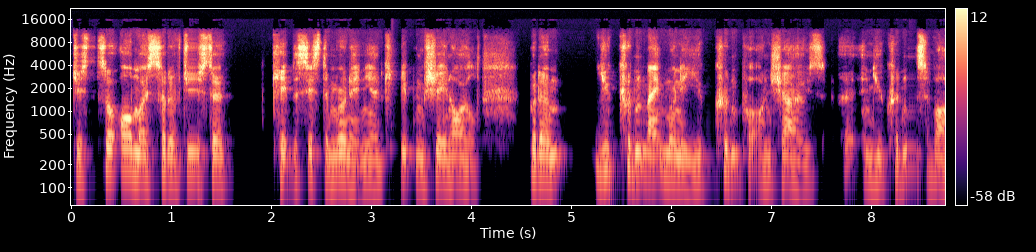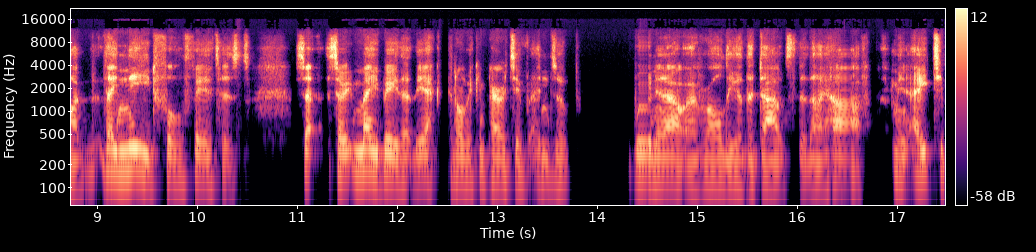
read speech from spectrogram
just so almost sort of just to keep the system running, you know, keep the machine oiled. But um, you couldn't make money, you couldn't put on shows, uh, and you couldn't survive. They need full theatres, so so it may be that the economic imperative ends up winning out over all the other doubts that they have. I mean, eighty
